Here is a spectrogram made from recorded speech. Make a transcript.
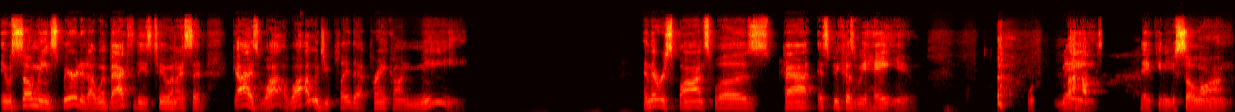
it was so mean spirited. I went back to these two and I said, guys, why, why would you play that prank on me? And their response was, Pat, it's because we hate you. We're amazed Wow. taking you so long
